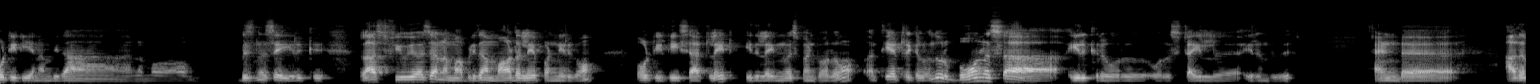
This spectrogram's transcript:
ஓடிடியை நம்பி தான் நம்ம பிஸ்னஸே இருக்குது லாஸ்ட் ஃபியூ இயர்ஸாக நம்ம அப்படி தான் மாடலே பண்ணியிருக்கோம் ஓடிடி சேட்டலைட் இதில் இன்வெஸ்ட்மெண்ட் வரும். தியேட்டர்கள் வந்து ஒரு போனஸாக இருக்கிற ஒரு ஒரு ஸ்டைல் இருந்தது. அண்டு அதை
